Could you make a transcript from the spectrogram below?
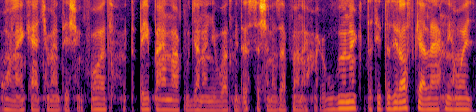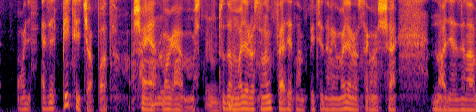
online kártyamentésünk volt, mint a PayPal-nak, ugyanannyi volt, mint összesen az Apple-nek, meg a Google-nek. Tehát itt azért azt kell látni, hogy hogy ez egy pici csapat a saját magán, most mm-hmm. tudom Magyarországon nem feltétlenül pici, de még Magyarországon se nagy ezzel a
